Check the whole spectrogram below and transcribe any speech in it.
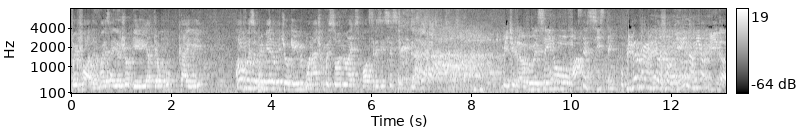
foi foda, mas aí eu joguei até o cu cair. Qual foi seu primeiro videogame? O Bonatti começou no Xbox 360. Mentira, eu comecei no Master System. O primeiro videogame que eu joguei na minha vida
